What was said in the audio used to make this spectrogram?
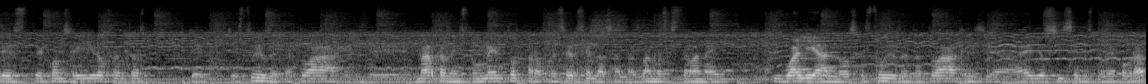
este, conseguir ofertas de, de estudios de tatuajes, de marcas de instrumentos para ofrecérselas a las bandas que estaban ahí. Igual y a los estudios de tatuajes y a ellos sí se les podía cobrar.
